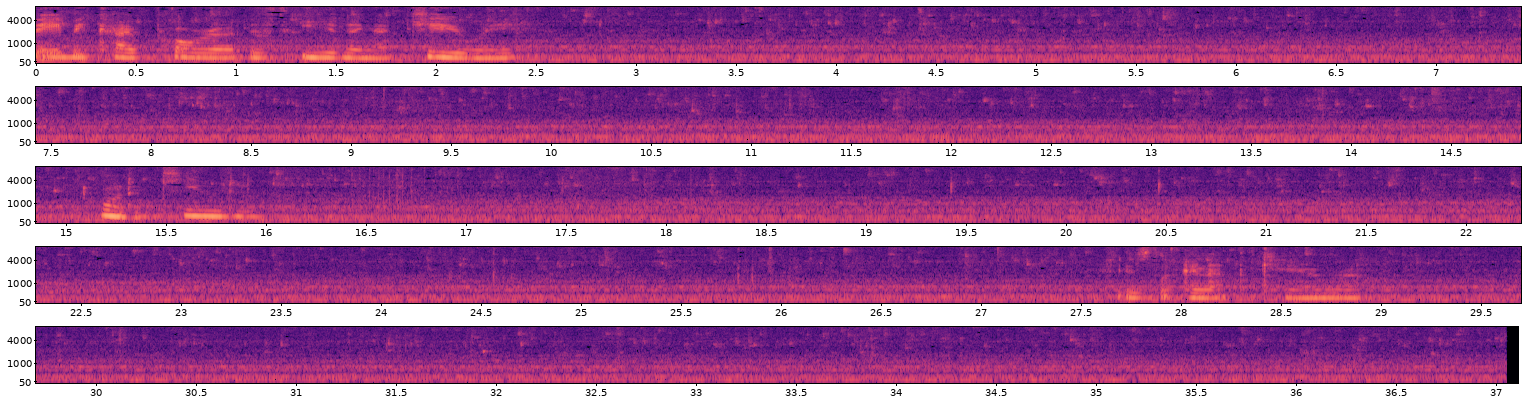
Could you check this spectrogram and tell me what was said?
baby Kaipora is eating a kiwi. What a cutie. She's looking at the camera.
